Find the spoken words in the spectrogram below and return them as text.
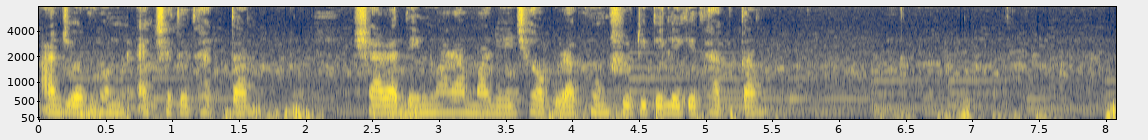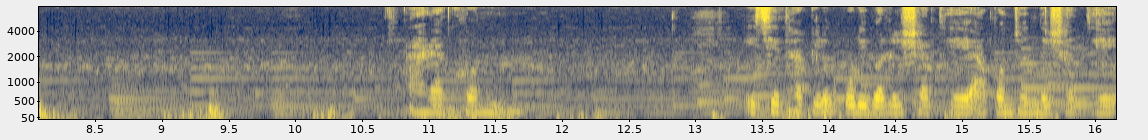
আর যখন একসাথে থাকতাম, সারাদিন মারামারি, ঝগড়া, খুনসুটিতে লেগে থাকতাম। আর এখন ইচ্ছে থাকলেও পরিবারের সাথে, আপনজনদের সাথে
